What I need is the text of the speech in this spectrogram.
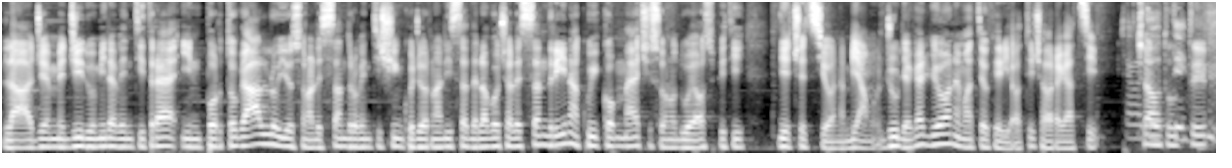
la GMG 2023 in Portogallo. Io sono Alessandro 25, giornalista della Voce Alessandrina. Qui con me ci sono due ospiti di eccezione. Abbiamo Giulia Gaglione e Matteo Chiriotti. Ciao ragazzi. Ciao, a tutti. tutti.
